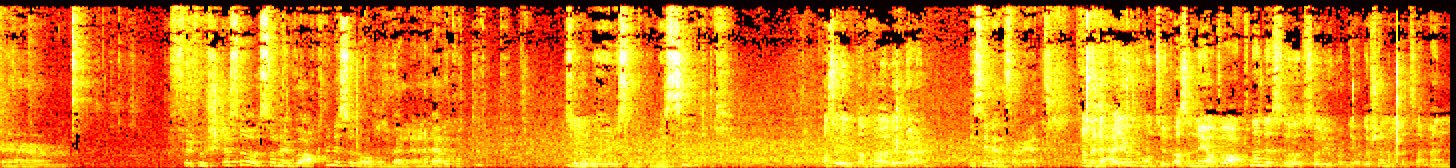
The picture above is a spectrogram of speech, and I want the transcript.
ehm, för det första så, så när vi vaknade så låg hon väl, eller när vi hade gått upp, så Mm. låg hon och lyssnade på musik Alltså utan hörlurar. i sin ensamhet. Ja men det här gjorde hon typ, alltså när jag vaknade så, så gjorde hon det och då kände man lite så här, men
